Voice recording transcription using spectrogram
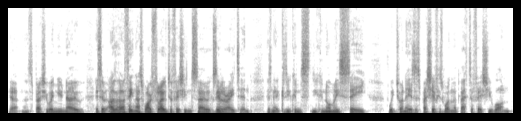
Yeah, especially when you know it's. A, I, think that's why floater fishing's so exhilarating, isn't it? Because you can you can normally see which one is, especially if it's one of the better fish you want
